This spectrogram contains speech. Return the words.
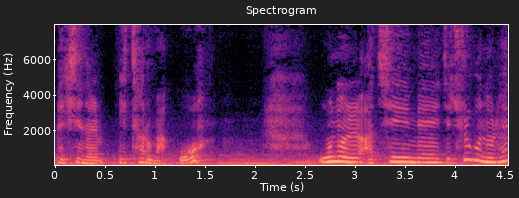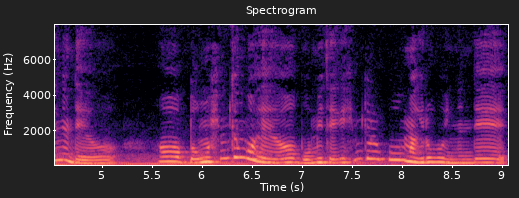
백신을 2차로 맞고 오늘 아침에 이제 출근을 했는데요. 어, 너무 힘든 거예요. 몸이 되게 힘들고 막 이러고 있는데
